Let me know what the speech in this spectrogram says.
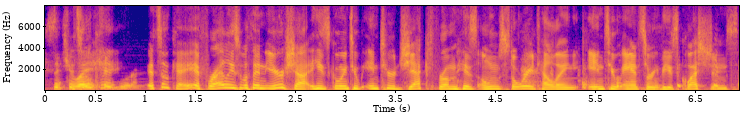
situation. okay. Where, It's okay. If Riley's within earshot, he's going to interject from his own storytelling into answering these questions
